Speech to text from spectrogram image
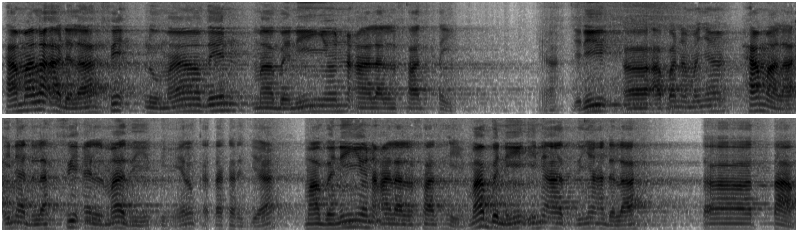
Hamala adalah fi'lu madin mabniyun 'alal fathi. Ya, jadi eh, apa namanya? Hamala ini adalah fi'il madhi, fi'il kata kerja mabniyun 'alal fathi. Mabni ini artinya adalah tetap.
